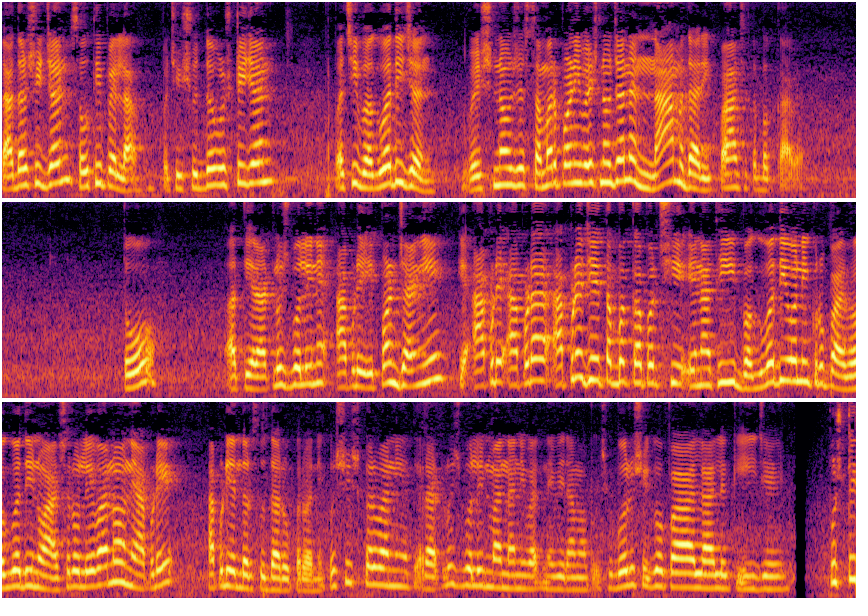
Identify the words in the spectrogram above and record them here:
તાદર્શીજન સૌથી પહેલાં. પછી શુદ્ધ વૃષ્ટિજન પછી ભગવદીજન વૈષ્ણવ જે સમર્પણી વૈષ્ણવજન અને નામધારી પાંચ તબક્કા આવ્યા. તો અત્યારે આટલું જ બોલીને આપણે એ પણ જાણીએ કે આપણે આપણા, આપણે જે તબક્કા પર છીએ એનાથી ભગવદીઓની કૃપા ભગવદીનો આશરો લેવાનો અને આપણે આપણી અંદર સુધારો કરવાની કોશિશ કરવાની. અત્યારે આટલું જ બોલીને મારી નાની વાતને વિરામ આપું છું. બોલું શ્રી ગોપાલ, લાલ કી જય. પુષ્ટિ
